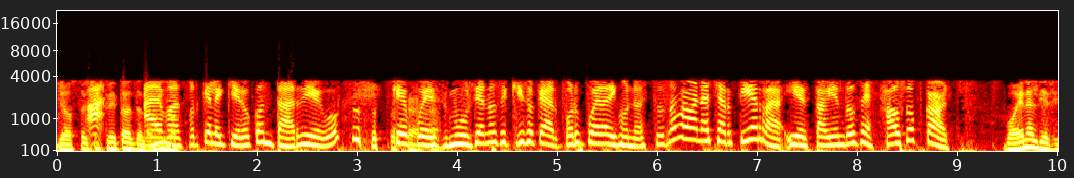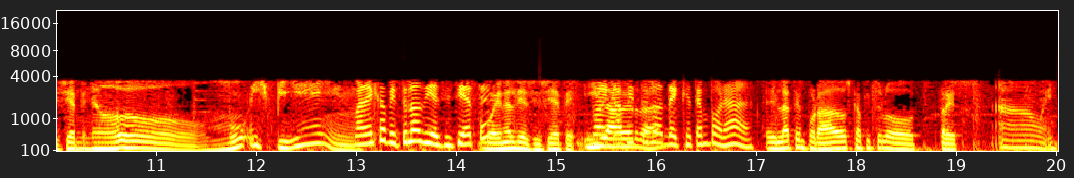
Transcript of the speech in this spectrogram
Yo estoy Ah, suscrito desde el domingo. Además, porque le quiero contar, Diego, que pues Murcia no se quiso quedar por fuera. Dijo, no, estos no me van a echar tierra. Y está viéndose House of Cards. Voy en el 17. No, muy bien. ¿Va en el capítulo 17? Voy en el 17. Y ¿Va el la capítulo verdad, de qué temporada? es la temporada 2, capítulo 3. Ah, bueno.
